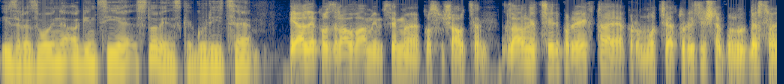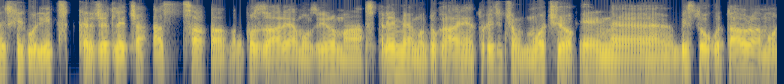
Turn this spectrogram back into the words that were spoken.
iz Razvojne agencije Slovenske Gorice. Ja, lepo zdrav vam in vsem eh, poslušalcem. Glavni cilj projekta je promocija turistične ponudbe slovenskih golic, ker že dlje časa opozarjamo oziroma spremljamo dogajanje na turističnem območju in eh, v bistvu ugotavljamo,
